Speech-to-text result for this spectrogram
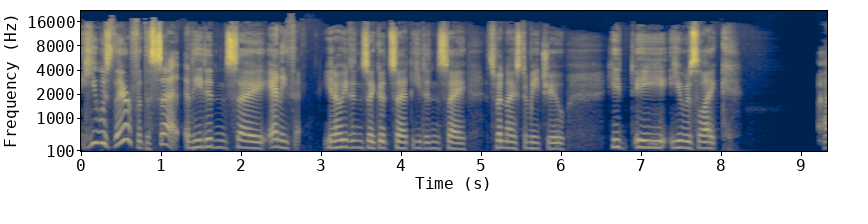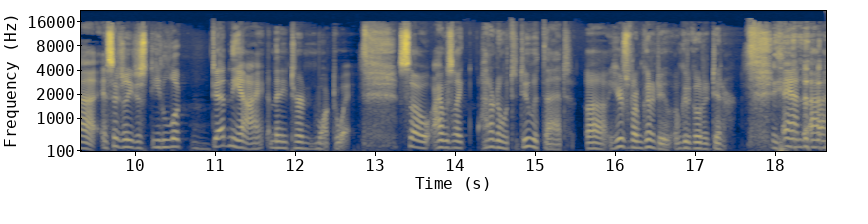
he was there for the set and he didn't say anything. You know, he didn't say good set, he didn't say it's been nice to meet you. He he he was like uh, essentially just he looked dead in the eye and then he turned and walked away. So I was like, I don't know what to do with that. Uh, here's what I'm going to do. I'm going to go to dinner, and uh,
